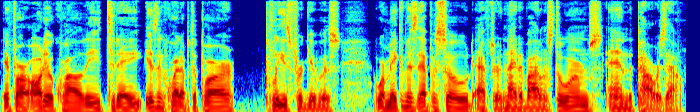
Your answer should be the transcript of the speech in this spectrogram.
If our audio quality today isn't quite up to par, please forgive us. We're making this episode after a night of violent storms and the power's out.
